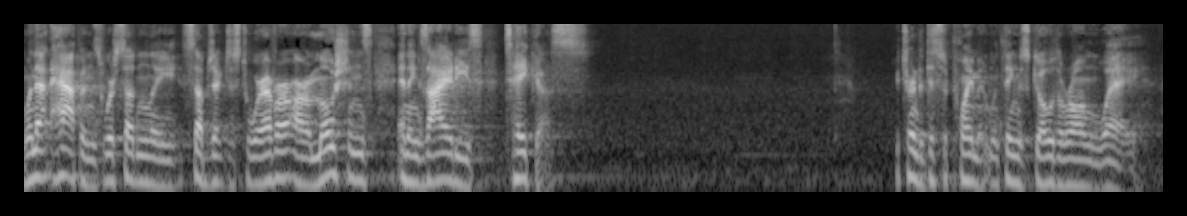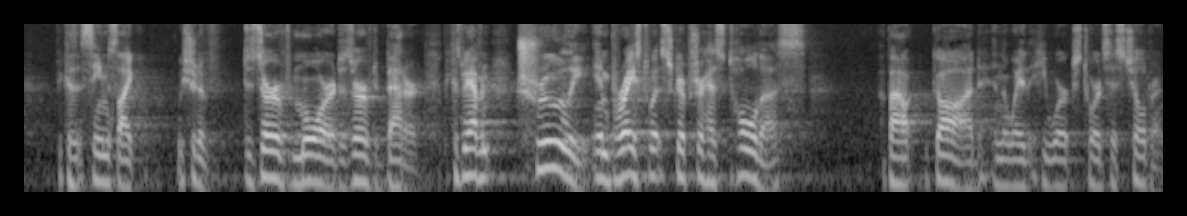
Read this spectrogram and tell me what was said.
And when that happens, we're suddenly subject just to wherever our emotions and anxieties take us. We turn to disappointment when things go the wrong way because it seems like we should have deserved more, deserved better, because we haven't truly embraced what Scripture has told us about God and the way that He works towards His children.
